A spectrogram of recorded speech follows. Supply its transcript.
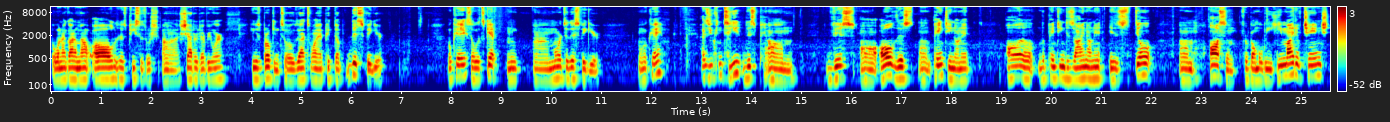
but when I got him out, all his pieces were sh uh, shattered everywhere. He was broken, so that's why I picked up this figure. Okay, so let's get mm, uh, more to this figure. Okay, as you can see, this um, this uh, all this um, painting on it, all the painting design on it is still um, awesome for Bumblebee. He might have changed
